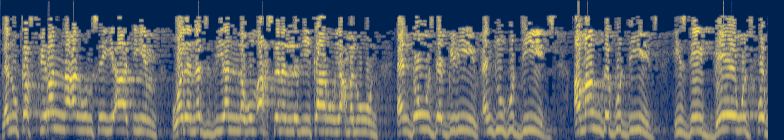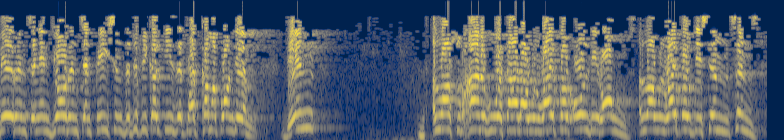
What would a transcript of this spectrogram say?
لَنُكَفِّرَنَّ عَنْهُمْ سَيِّئَاتِهِمْ وَلَنَجْزِيَنَّهُمْ أَحْسَنَ الَّذِي كَانُوا يَعْمَلُونَ And those that believe and do good deeds, among the good deeds, is they bear with forbearance and endurance and patience the difficulties that have come upon them. Then Allah subhanahu wa ta'ala will wipe out all their wrongs. Allah will wipe out their sin, sins.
